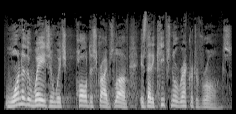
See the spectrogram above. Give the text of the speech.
One of the ways in which Paul describes love is that it keeps no record of wrongs.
